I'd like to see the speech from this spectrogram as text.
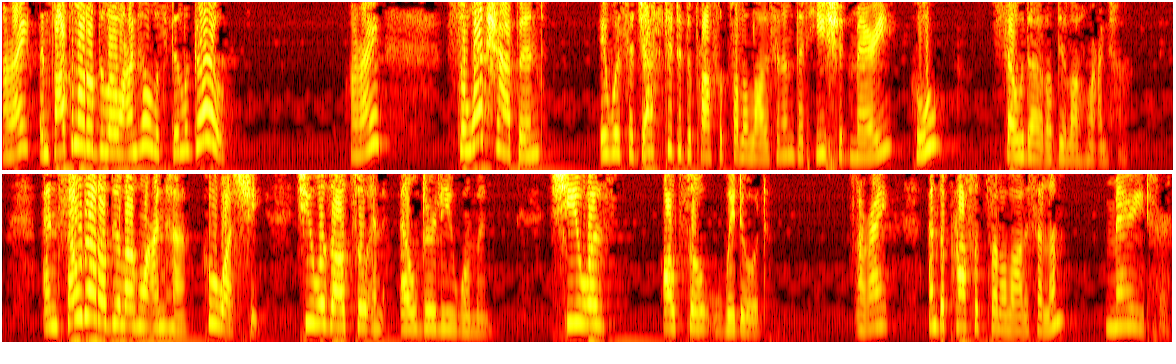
Alright? And Fatima radiallahu anha was still a girl. Alright? So what happened? It was suggested to the Prophet ﷺ that he should marry who? Sauda radiallahu anha. And Sauda radiallahu anha, who was she? She was also an elderly woman. She was also widowed. Alright? And the Prophet ﷺ married her.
